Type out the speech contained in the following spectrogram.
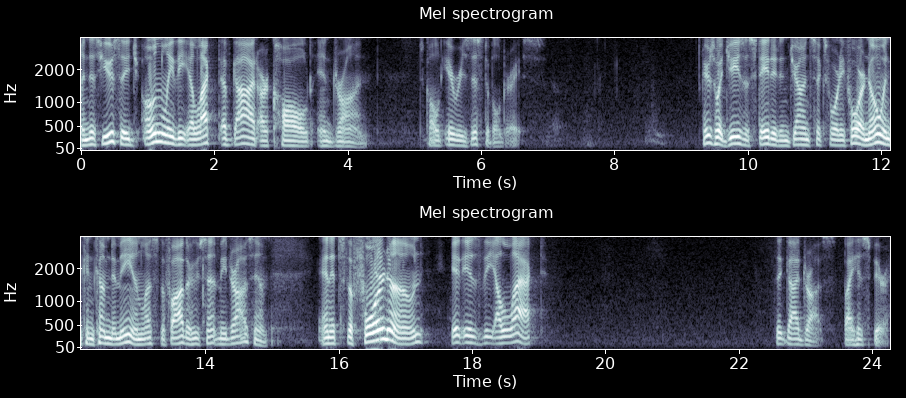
In this usage, only the elect of God are called and drawn. It's called irresistible grace. Here's what Jesus stated in John 6:44, "No one can come to me unless the Father who sent me draws him." And it's the foreknown, it is the elect that God draws by his Spirit.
